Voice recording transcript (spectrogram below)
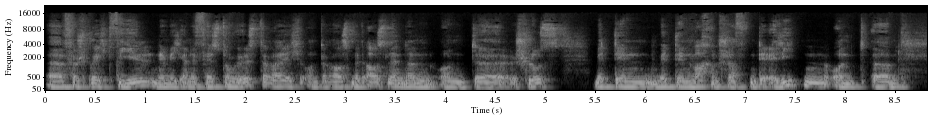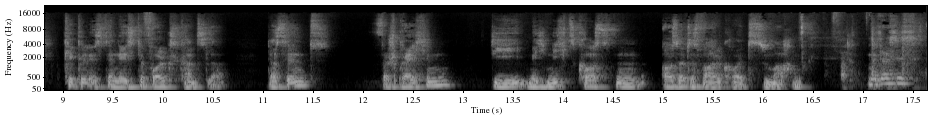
äh, verspricht viel, nämlich eine Festung Österreich und daraus mit Ausländern und äh, Schluss mit den, mit den Machenschaften der Eliten und ähm, Kickel ist der nächste Volkskanzler. Das sind Versprechen, die mich nichts kosten, außer das Wahlkreuz zu machen. Das ist,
